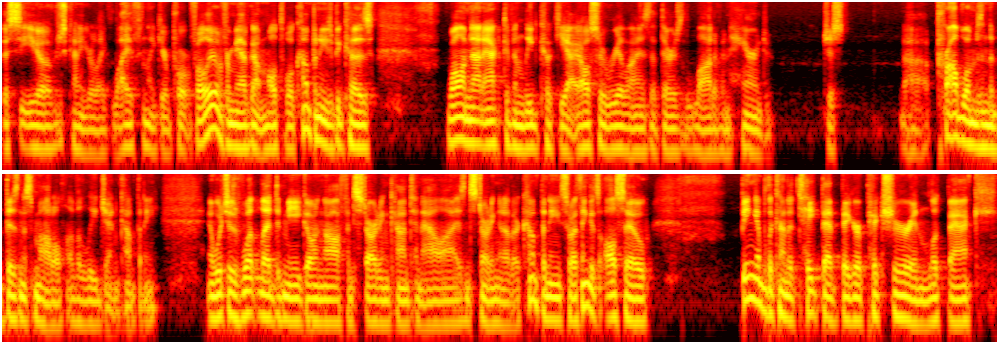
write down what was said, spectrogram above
the CEO of just kind of your like life and like your portfolio. And for me, I've got multiple companies because while I'm not active in Lead Cookie, I also realize that there's a lot of inherent just uh, problems in the business model of a lead gen company, and which is what led to me going off and starting Content Allies and starting another company. So I think it's also being able to kind of take that bigger picture and look back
